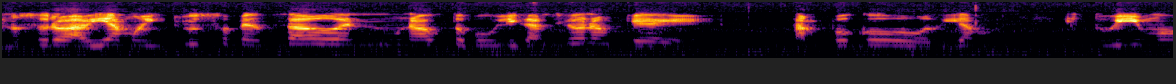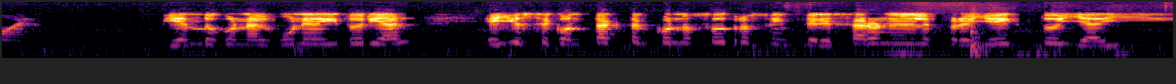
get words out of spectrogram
nosotros habíamos incluso pensado en una autopublicación, aunque tampoco, digamos, estuvimos viendo con alguna editorial, ellos se contactan con nosotros, se interesaron en el proyecto y ahí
